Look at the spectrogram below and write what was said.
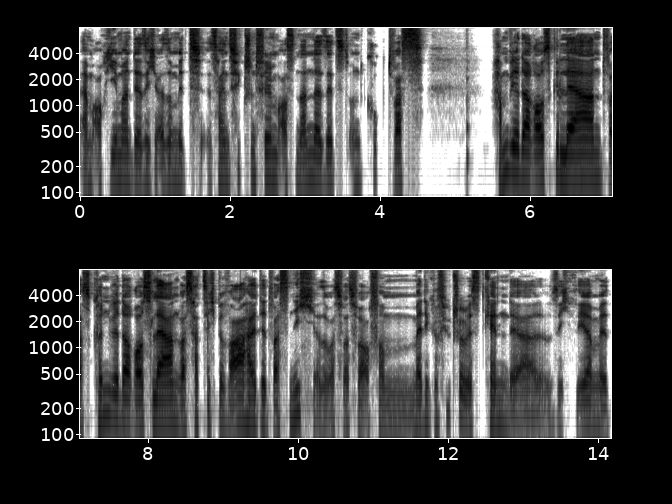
Ähm, auch jemand, der sich also mit Science-Fiction-Filmen auseinandersetzt und guckt, was haben wir daraus gelernt, was können wir daraus lernen, was hat sich bewahrheitet, was nicht. Also was, was wir auch vom Medical Futurist kennen, der sich sehr mit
